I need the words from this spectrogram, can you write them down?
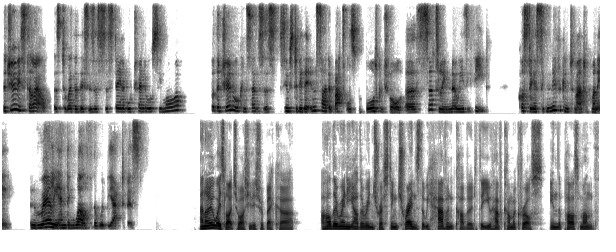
The jury's still out as to whether this is a sustainable trend we'll see more of, but the general consensus seems to be that insider battles for board control are certainly no easy feat costing a significant amount of money and rarely ending well for the would be activist. And I always like to ask you this, Rebecca. Are there any other interesting trends that we haven't covered that you have come across in the past month?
